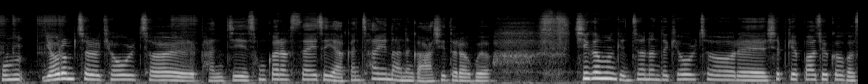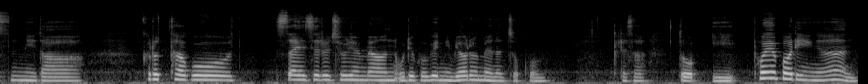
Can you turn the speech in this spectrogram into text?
봄, 여름철, 겨울철 반지 손가락 사이즈 약간 차이 나는 거 아시더라고요. 지금은 괜찮은데 겨울철에 쉽게 빠질 것 같습니다. 그렇다고 사이즈를 줄이면 우리 고객님 여름에는 조금 그래서 또 이 포에버링은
